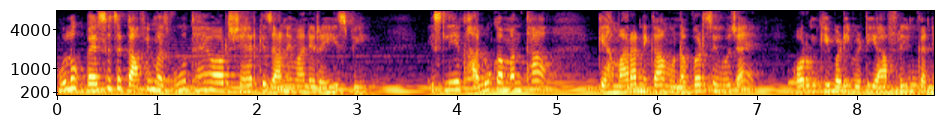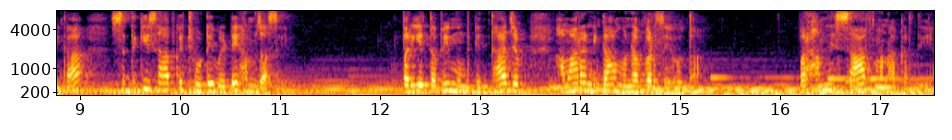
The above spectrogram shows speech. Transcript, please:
वो लोग पैसे से काफ़ी मज़बूत हैं और शहर के जाने माने रईस भी। इसलिए खालू का मन था कि हमारा निकाह मुनव्वर से हो जाए और उनकी बड़ी बेटी आफरीन का निकाह सिद्दीकी साहब के छोटे बेटे हमजा से। पर यह तभी मुमकिन था जब हमारा निकाह मुनव्वर से होता। पर हमने साफ़ मना कर दिया,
